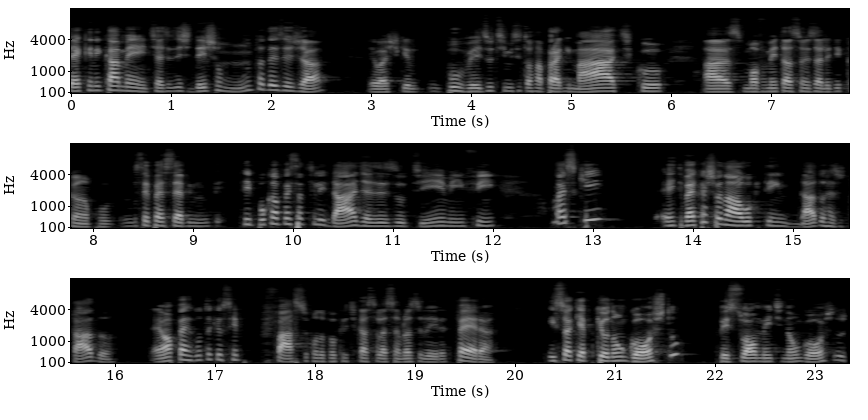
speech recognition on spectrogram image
tecnicamente, às vezes deixam muito a desejar. Eu acho que por vezes o time se torna pragmático, as movimentações ali de campo, você percebe, tem pouca versatilidade às vezes do time, enfim. Mas que a gente vai questionar algo que tem dado resultado? É uma pergunta que eu sempre faço quando vou criticar a seleção brasileira. Pera, isso aqui é porque eu não gosto, pessoalmente não gosto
